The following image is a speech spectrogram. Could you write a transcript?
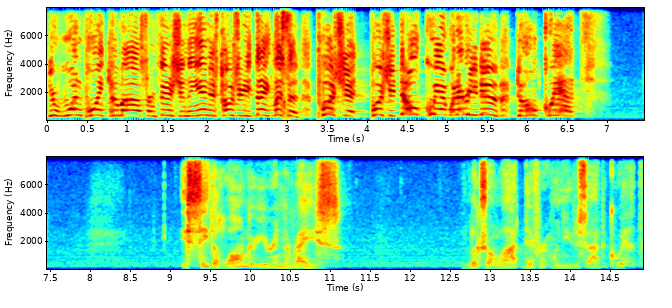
You're 1.2 miles from finishing. The end is closer than you think. Listen, push it, push it. Don't quit. Whatever you do, don't quit. You see, the longer you're in the race, it looks a lot different when you decide to quit.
